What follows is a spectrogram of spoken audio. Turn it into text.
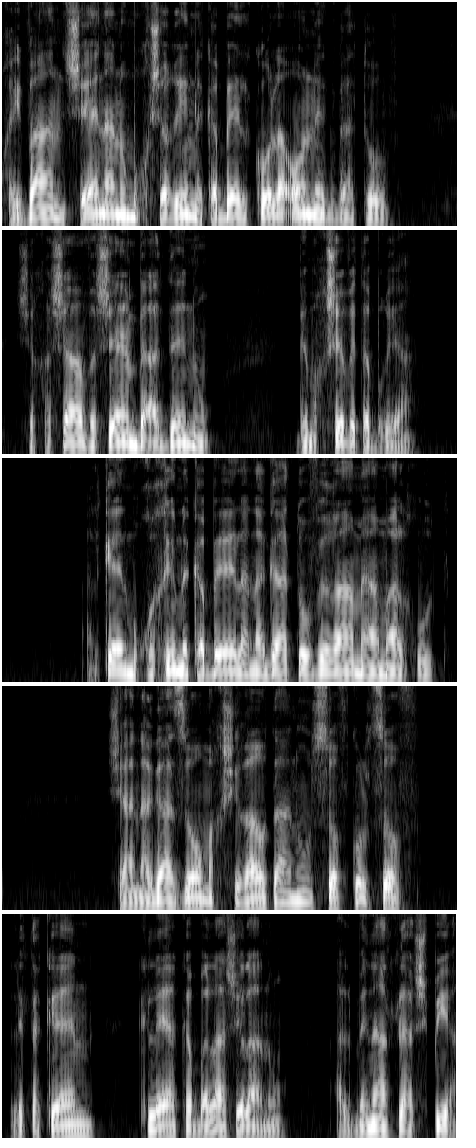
וכיוון שאין אנו מוכשרים לקבל כל העונג והטוב שחשב השם בעדנו במחשבת הבריאה, על כן מוכרחים לקבל הנהגה טוב ורע מהמלכות, שהנהגה זו מכשירה אותנו סוף כל סוף לתקן כלי הקבלה שלנו על מנת להשפיע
